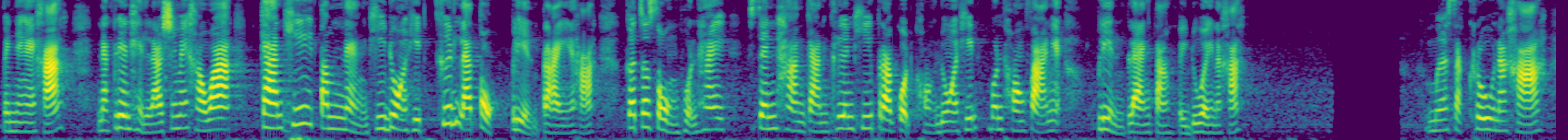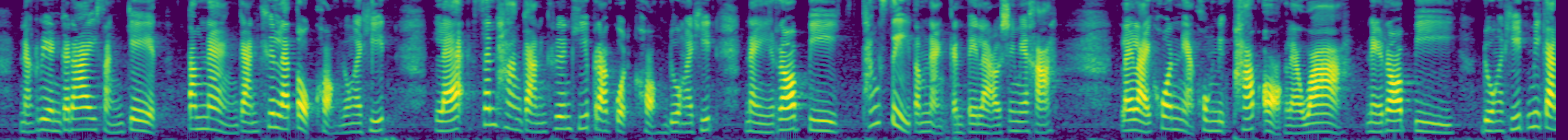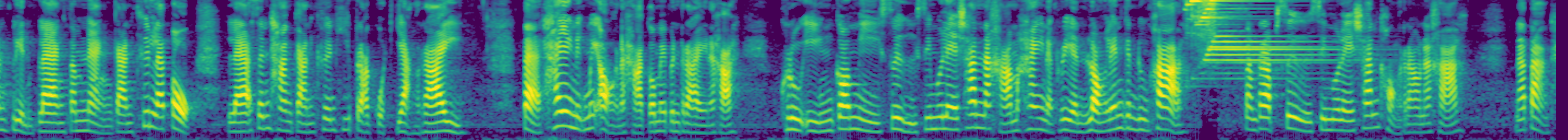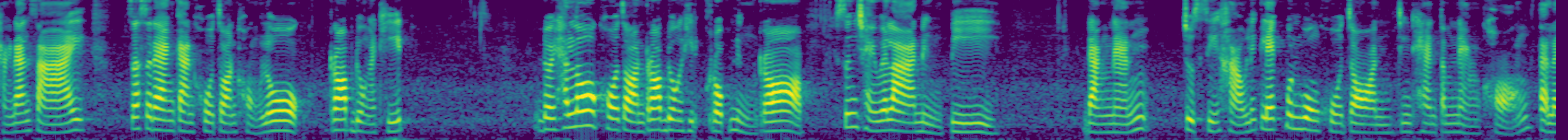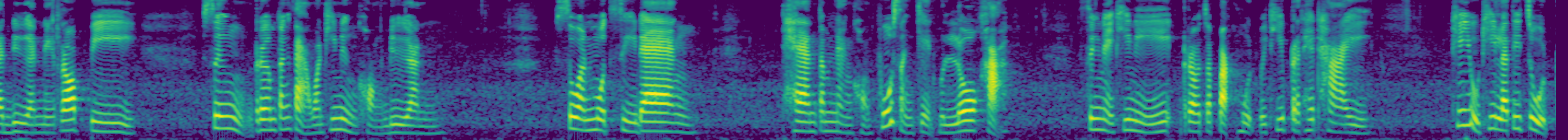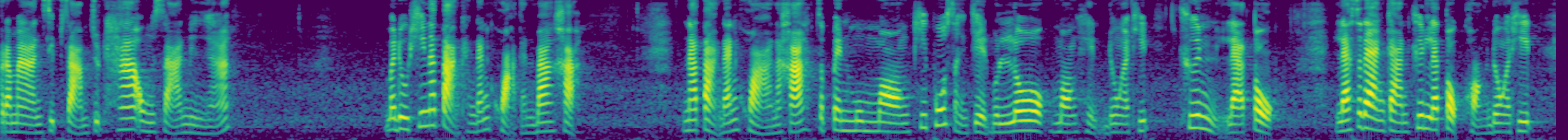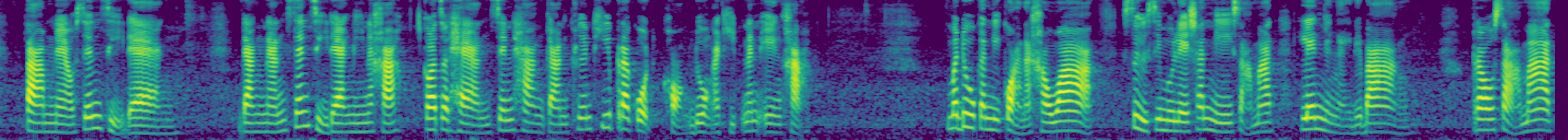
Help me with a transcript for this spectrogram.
เป็นยังไงคะ นักเรียนเห็นแล้วใช่ไหมคะว่า การที่ตำแหน่งที่ดวงอาทิตย์ขึ้นและตกเปลี่ยนไปนะคะ ก็จะส่งผลให้เส้นทางการเคลื่อนที่ปรากฏของดวงอาทิตย์บนท้องฟ้าเนี่ยเปลี่ยนแปลงตามไปด้วยนะคะ เมื่อสักครู่นะคะ นักเรียนก็ได้สังเกตตำแหน่งการขึ้นและตกของดวงอาทิตย์ และเส้นทางการเคลื่อนที่ปรากฏของดวงอาทิตย์ ในรอบปีทั้ง 4ตำแหน่งกันไปแล้วใช่ไหมคะ หลายๆ คนเนี่ยคงนึกภาพออกแล้วว่า ในรอบปี ดวงอาทิตย์มีการเปลี่ยนแปลงตำแหน่งการขึ้นและตก และเส้นทางการเคลื่อนที่ปรากฏอย่างไร แต่ถ้ายังนึกไม่ออกนะคะก็ไม่เป็นไรนะคะ ครูอิงก็มีสื่อซิมูเลชันนะคะมาให้นักเรียนลองเล่นกันดูค่ะสำหรับสื่อซิมูเลชันของเรานะคะ หน้าต่างทางด้านซ้าย จะแสดงการโคจรของโลก รอบดวงอาทิตย์ โดยถ้าโลกโคจรรอบดวงอาทิตย์ครบ 1 รอบ ซึ่งใช้เวลา 1 ปี ดังนั้นจุดสีขาวเล็กๆ บนวงโคจรจึงแทนตำแหน่งของแต่ละเดือนในรอบปี ซึ่งเริ่มตั้งแต่วันที่ 1 ของเดือน ส่วนหมุดสีแดง แทนตำแหน่งของผู้สังเกตบนโลกค่ะ ซึ่งในที่นี้เราจะปักหมุดไว้ที่ประเทศไทย ที่อยู่ที่ลัติจูดประมาณ 13.5 องศาเหนือ มาดูที่หน้าต่างทางด้านขวากันบ้างค่ะ หน้าต่างด้านขวานะคะ จะเป็นมุมมองที่ผู้สังเกตบนโลกมองเห็นดวงอาทิตย์ขึ้นและตก และแสดงการขึ้นและตกของดวงอาทิตย์ ตามแนวเส้นสีแดง ดังนั้นเส้นสีแดงนี้นะคะ ก็จะแทนเส้นทางการเคลื่อนที่ปรากฏของดวงอาทิตย์นั่นเองค่ะ มาดูกันดีกว่านะคะว่าสื่อซิมูเลชันนี้สามารถเล่นยังไงได้บ้าง เราสามารถ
